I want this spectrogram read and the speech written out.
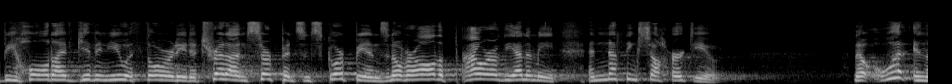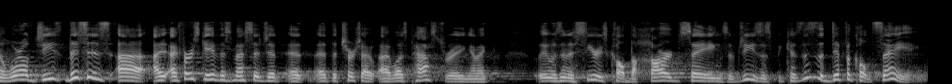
Behold, I've given you authority to tread on serpents and scorpions and over all the power of the enemy, and nothing shall hurt you. Now, what in the world? Jesus, this is, uh, I, I, first gave this message at, at, at the church I, I was pastoring, and I, it was in a series called The Hard Sayings of Jesus because this is a difficult saying.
